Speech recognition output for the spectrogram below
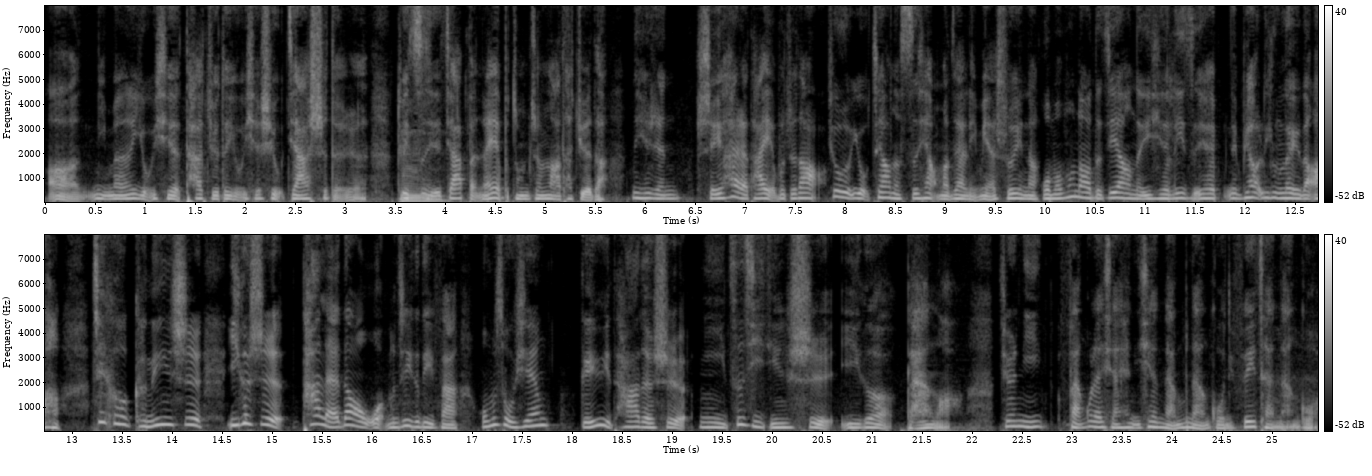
呃，你们有一些，他觉得有一些是有家室的人，对自己的家本来也不忠贞了，他觉得那些人谁害了他也不知道，就有这样的思想嘛在里面。所以呢，我们碰到的这样的一些例子也也比较另类的啊。这个肯定是一个是他来到我们这个地方，我们首先给予他的是你自己已经是一个感恩了。其实你反过来想想，你现在难不难过？你非常难过，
